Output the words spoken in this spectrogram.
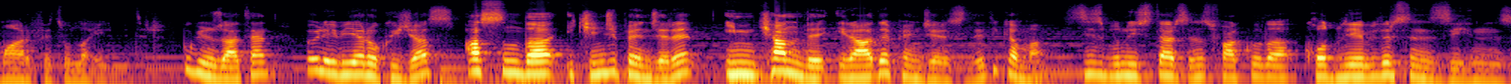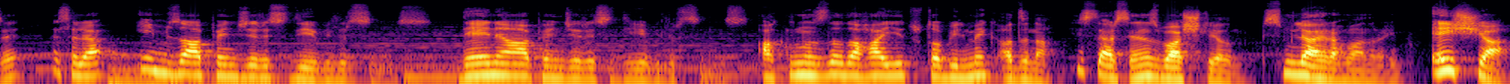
marifetullah ilmidir. Bugün zaten öyle bir yer okuyacağız. Aslında ikinci pencere imkan ve irade penceresi dedik ama siz bunu isterseniz farklı da kodlayabilirsiniz zihninize. Mesela imza penceresi diyebilirsiniz. DNA penceresi diyebilirsiniz. Aklınızda daha iyi tutabilmek adına. İsterseniz başlayalım. Bismillahirrahmanirrahim. Eşya.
